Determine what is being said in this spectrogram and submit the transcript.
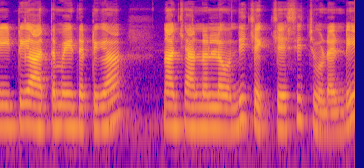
నీట్గా అర్థమయ్యేటట్టుగా నా ఛానల్లో ఉంది. చెక్ చేసి చూడండి.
